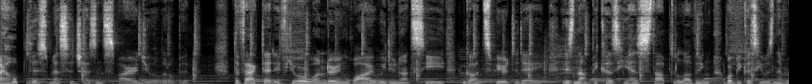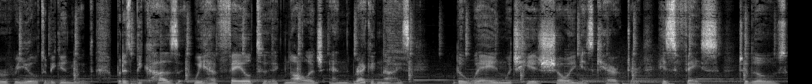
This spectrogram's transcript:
I hope this message has inspired you a little bit. The fact that if you are wondering why we do not see God's Spirit today, it is not because He has stopped loving or because He was never real to begin with, but it's because we have failed to acknowledge and recognize the way in which He is showing His character, His face to those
